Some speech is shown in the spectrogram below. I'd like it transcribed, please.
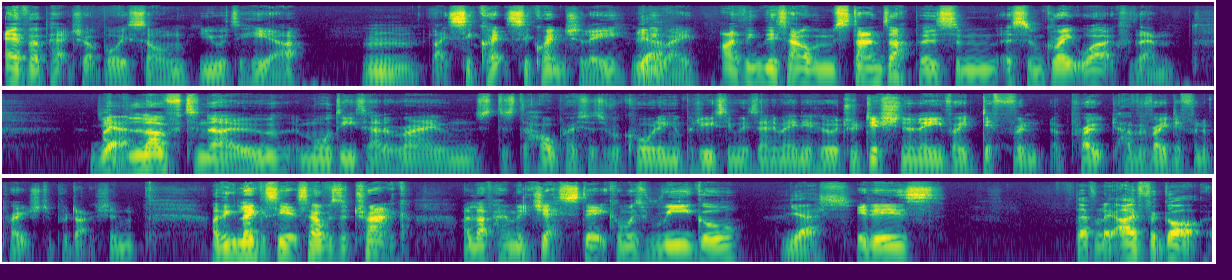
ever Pet Shop Boys song you were to hear, Hmm. like sequ- sequentially, Yeah. anyway, I think this album stands up as some as some great work for them. Yeah. I'd love to know more detail around just the whole process of recording and producing with Xenomania, who are traditionally very different approach, have a very different approach to production. I think Legacy itself as a track, I love how majestic, almost regal yes. it is. Definitely. I forgot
